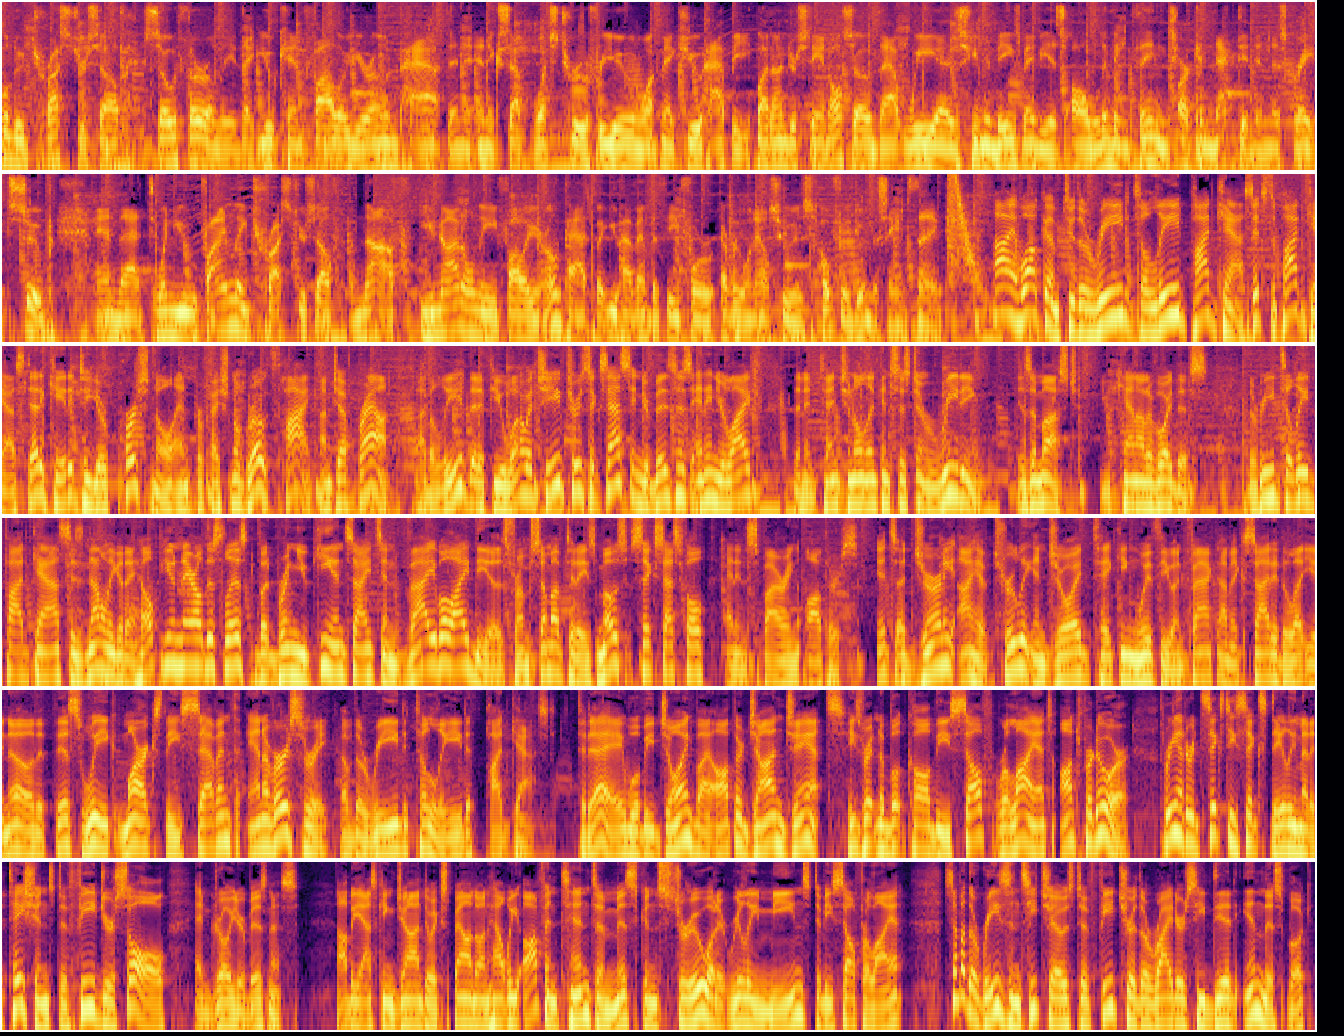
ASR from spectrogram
Able to trust yourself so thoroughly that you can follow your own path and, and accept what's true for you and what makes you happy. But understand also that we as human beings, maybe as all living things, are connected in this great soup. And that when you finally trust yourself enough, you not only follow your own path, but you have empathy for everyone else who is hopefully doing the same thing. Hi, and welcome to the Read to Lead podcast. It's the podcast dedicated to your personal and professional growth. Hi, I'm Jeff Brown. I believe that if you want to achieve true success in your business and in your life, then intentional and consistent reading is a must. You cannot avoid this. The Read to Lead podcast is not only going to help you narrow this list, but bring you key insights and valuable ideas from some of today's most successful and inspiring authors. It's a journey I have truly enjoyed taking with you. In fact, I'm excited to let you know that this week marks the seventh anniversary of the Read to Lead podcast. Today, we'll be joined by author John Jantsch. He's written a book called The Self Reliant Entrepreneur 366 Daily Meditations to Feed Your Soul and Grow Your Business. I'll be asking John to expound on how we often tend to misconstrue what it really means to be self reliant, some of the reasons he chose to feature the writers he did in this book,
